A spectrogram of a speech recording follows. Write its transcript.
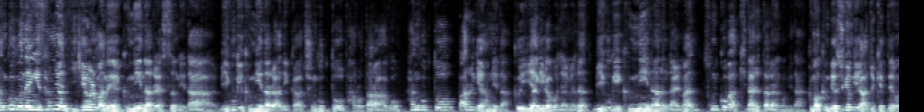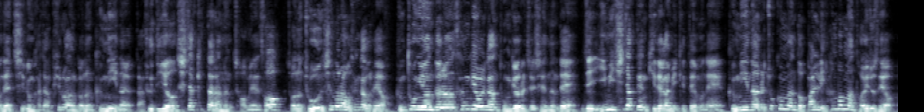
한국은행이 3년 2개월 만에 금리 인하를 했습니다. 미국이 금리 인하를 하니까 중국도 바로 따라하고 한국도 빠르게 합니다. 그 이야기가 뭐냐면은 미국이 금리 인하는 날만 손꼽아 기다렸다라는 겁니다. 그만큼 내수 경기가 안 좋기 때문에 지금 가장 필요한 거는 금리 인하였다. 드디어 시작했다라는 점에서 저는 좋은 신호라고 생각을 해요. 금통위원들은 3개월간 동결을 제시했는데 이제 이미 시작된 기대감이 있기 때문에 금리 인하를 조금만 더 빨리 한 번만 더 해주세요.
